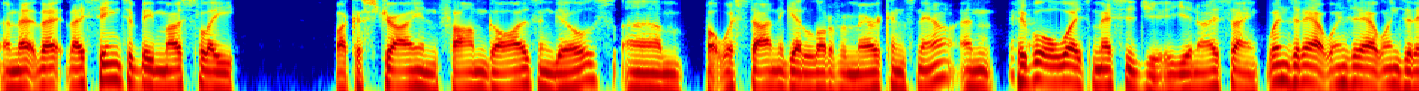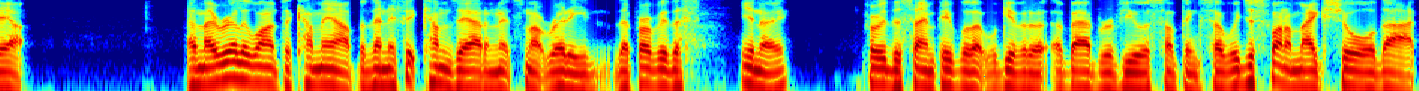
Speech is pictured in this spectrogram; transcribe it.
and they, they they seem to be mostly like Australian farm guys and girls, um, but we're starting to get a lot of Americans now, and people always message you, you know, saying when's it out, when's it out, when's it out, and they really want it to come out, but then if it comes out and it's not ready, they're probably the you know probably the same people that will give it a, a bad review or something. So we just want to make sure that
